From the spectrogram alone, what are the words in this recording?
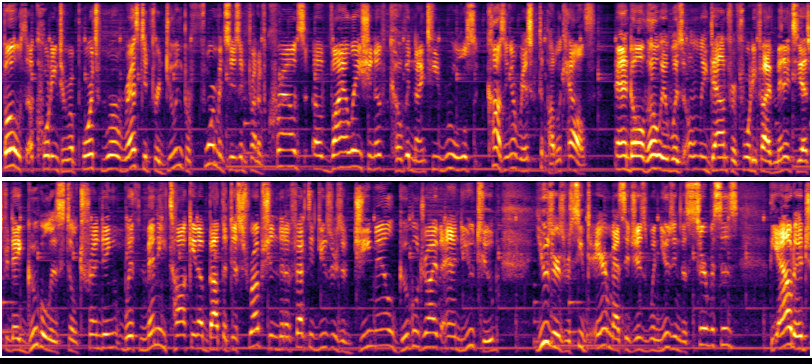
Both, according to reports, were arrested for doing performances in front of crowds, a violation of COVID 19 rules, causing a risk to public health. And although it was only down for 45 minutes yesterday, Google is still trending, with many talking about the disruption that affected users of Gmail, Google Drive, and YouTube. Users received error messages when using the services. The outage,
